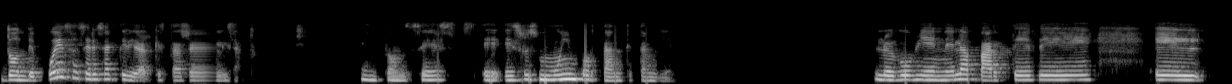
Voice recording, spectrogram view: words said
donde puedes hacer esa actividad que estás realizando. Entonces, eh, eso es muy importante también. Luego viene la parte de el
